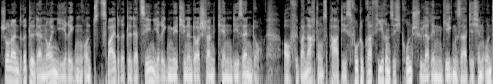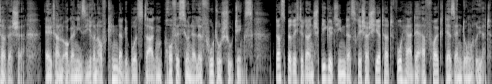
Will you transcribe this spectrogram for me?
Schon ein Drittel der neunjährigen und zwei Drittel der zehnjährigen Mädchen in Deutschland kennen die Sendung. Auf Übernachtungspartys fotografieren sich Grundschülerinnen gegenseitig in Unterwäsche. Eltern organisieren auf Kindergeburtstagen professionelle Fotoshootings. Das berichtet ein Spiegelteam, das recherchiert hat, woher der Erfolg der Sendung rührt.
